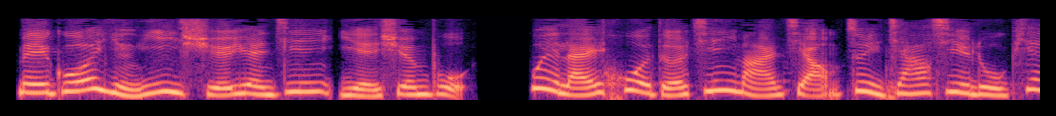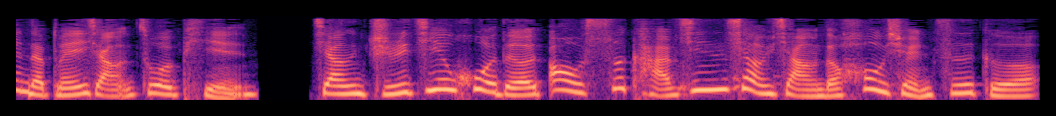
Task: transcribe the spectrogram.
美国影艺学院今也宣布，未来获得金马奖最佳纪录片的美奖作品。将直接获得奥斯卡金像奖的候选资格，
